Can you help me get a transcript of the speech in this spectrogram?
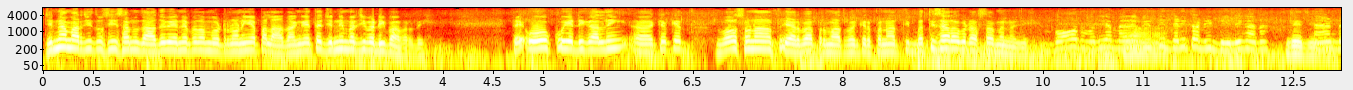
ਜਿੰਨਾ ਮਰਜ਼ੀ ਤੁਸੀਂ ਸਾਨੂੰ ਦੱਸ ਦਿਓ ਵੀ ਇਹਨੇ ਪਤਾ ਮੋਟਰ ਲਾਉਣੀ ਹੈ, ਆਪਾਂ ਲਾ ਦਾਂਗੇ ਤੇ ਜਿੰਨੀ ਮਰਜ਼ੀ ਵੱਡੀ ਪਾਵਰ ਦੀ। ਤੇ ਉਹ ਕੋਈ ਐਡੀ ਗੱਲ ਨਹੀਂ ਅਹ ਕਿਉਂਕਿ ਬਹੁਤ ਸੋਹਣਾ ਤਜਰਬਾ ਪ੍ਰਮਾਤਮਾ ਦੀ ਕਿਰਪਾ ਨਾਲ। 32 ਸਾਲ ਹੋ ਗਏ ਡਾਕਟਰ ਸਾਹਿਬ ਮੈਨੂੰ ਜੀ। ਬਹੁਤ ਵਧੀਆ। ਮੇਰੇ ਵੀਰ ਦੀ ਜਿਹੜੀ ਤੁਹਾਡੀ ਡੀਲਿੰਗ ਆ ਨਾ ਜੀ ਜੀ ਐਂਡ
